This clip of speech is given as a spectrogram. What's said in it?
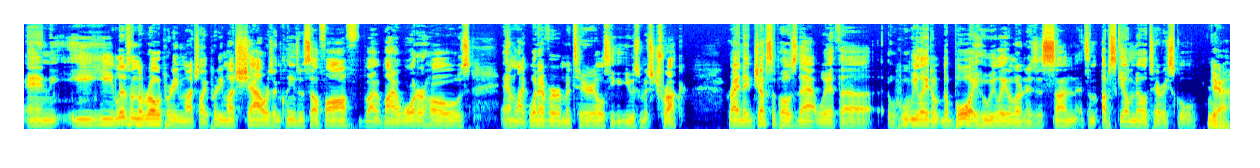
and he he lives on the road pretty much, like pretty much showers and cleans himself off by by a water hose and like whatever materials he could use from his truck. Right, and they juxtapose that with uh, who we later, the boy who we later learn is his son at some upscale military school. yeah,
